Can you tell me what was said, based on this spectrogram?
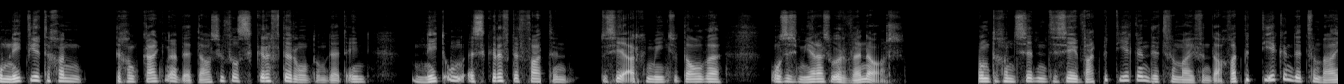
om net weer te gaan te gaan kyk na dit. Daar's soveel skrifte rondom dit en net om 'n skrif te vat en te sê argument so talwe ons is meer as oorwinnaars om te gaan sit en te sê wat beteken dit vir my vandag wat beteken dit vir my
